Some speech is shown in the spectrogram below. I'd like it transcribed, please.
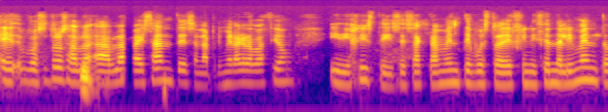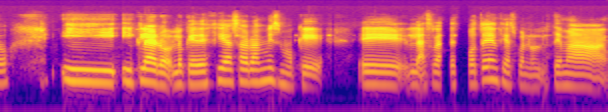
eh, vosotros hablabais antes en la primera grabación y dijisteis exactamente vuestra definición de alimento. Y, claro, lo que decías ahora mismo, que eh, las grandes potencias, bueno, el tema,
